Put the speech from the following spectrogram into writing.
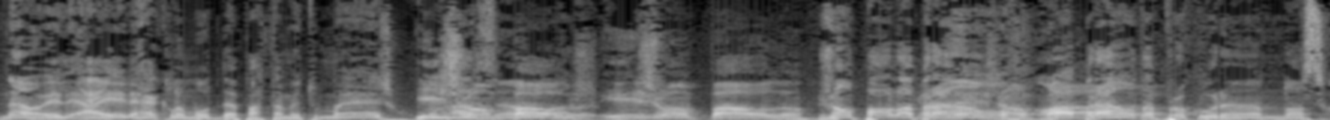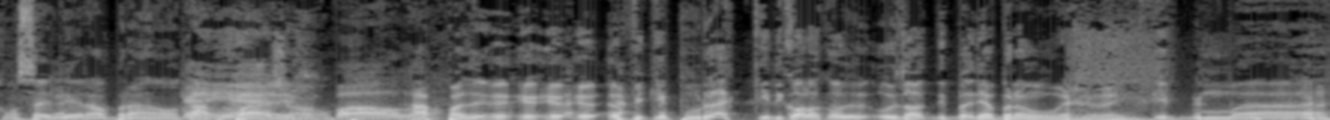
Não, ele, aí ele reclamou do departamento médico. E João razão, Paulo? acho. E João Paulo? João Paulo Abraão. João O Paulo? Abraão tá procurando, nosso conselheiro Abraão. tá Quem é atrás. João Paulo? Rapaz, eu, eu, eu- eu fiquei por aqui de colocar os áudios de, de Abraão hoje, velho. Uma...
